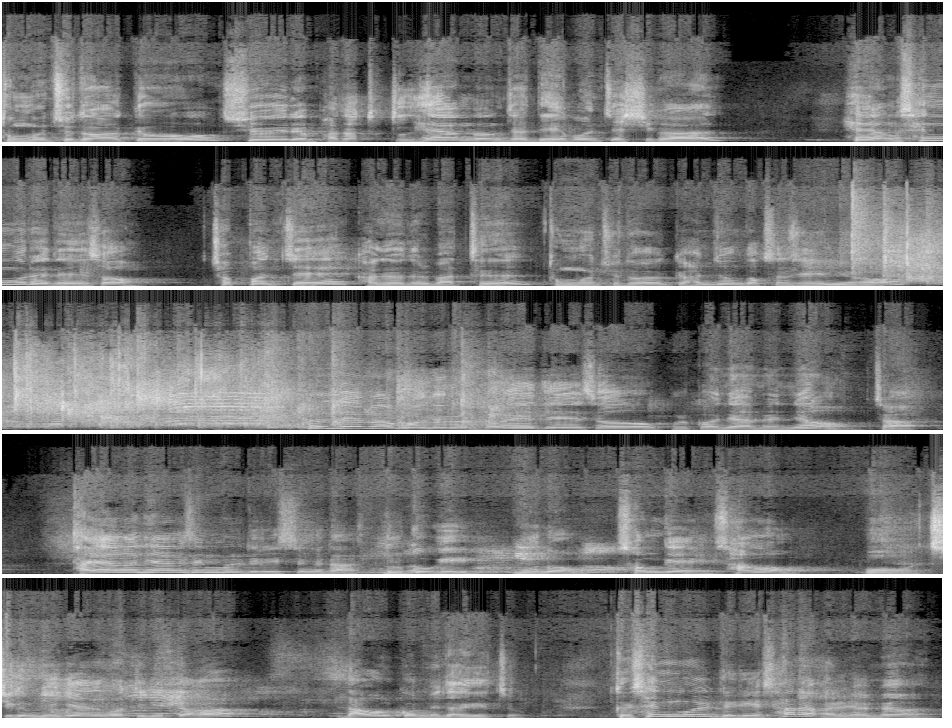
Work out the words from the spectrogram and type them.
동문초등학교 수요일엔 바다톡톡 해양 강좌 네 번째 시간 해양 생물에 대해서 첫 번째 강연을 맡은 동문초등학교 한종덕 선생님이요. 선생님하고 오늘은 뭐에 대해서 볼 거냐면요. 자, 다양한 해양 생물들이 있습니다. 물고기, 문어, 성게, 상어. 어, 지금 얘기하는 것들이 이따가 나올 겁니다. 알겠죠? 그 생물들이 살아가려면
